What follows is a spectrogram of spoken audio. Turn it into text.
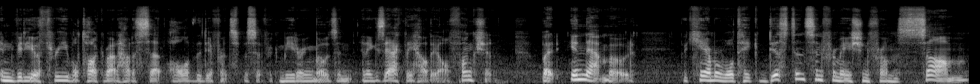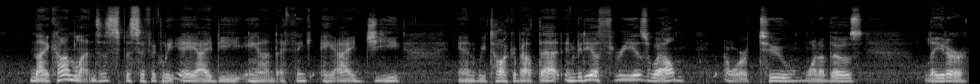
in video 3 we'll talk about how to set all of the different specific metering modes and, and exactly how they all function. But in that mode, the camera will take distance information from some Nikon lenses, specifically AID and I think AIG, and we talk about that in video 3 as well, or 2, one of those later.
